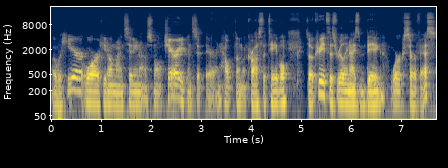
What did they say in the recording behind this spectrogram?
over here, or if you don't mind sitting on a small chair, you can sit there and help them across the table. So it creates this really nice big work surface.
